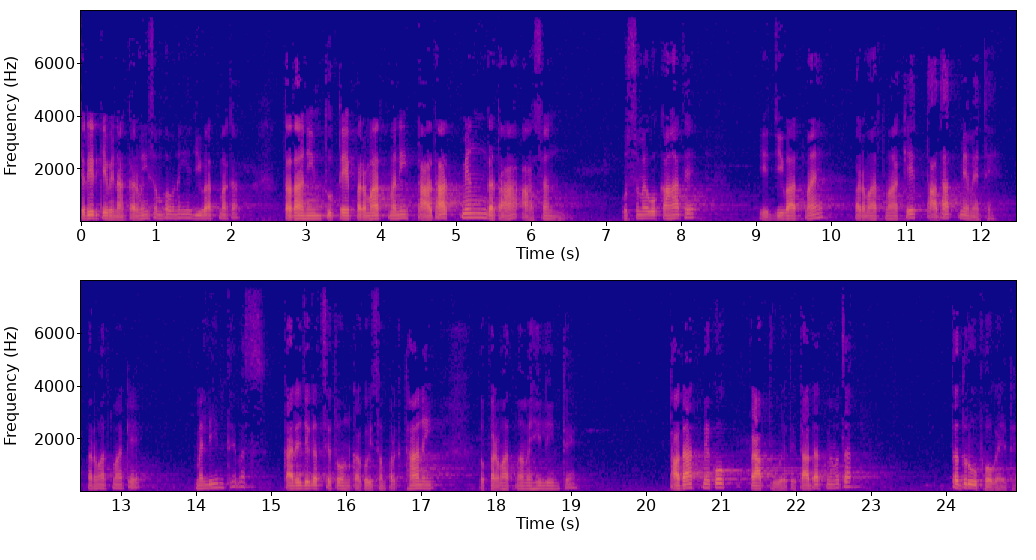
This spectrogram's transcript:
शरीर के बिना कर्म ही संभव नहीं है जीवात्मा का। तदानीम तु ते परमात्मनि तादात्म्यंगता आसन। उस समय वो कहा थे? ये जीवात्माएँ परमात्मा के तादात्म्य में थे। परमात्मा के में लीन थे बस। कार्य जगत से तो उनका कोई संपर्क था नहीं तो परमात्मा में ही लीन थे। तादात्म्य को प्राप्त हुए थे। तादात्म्य मतलब तद्रूप हो गए थे।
